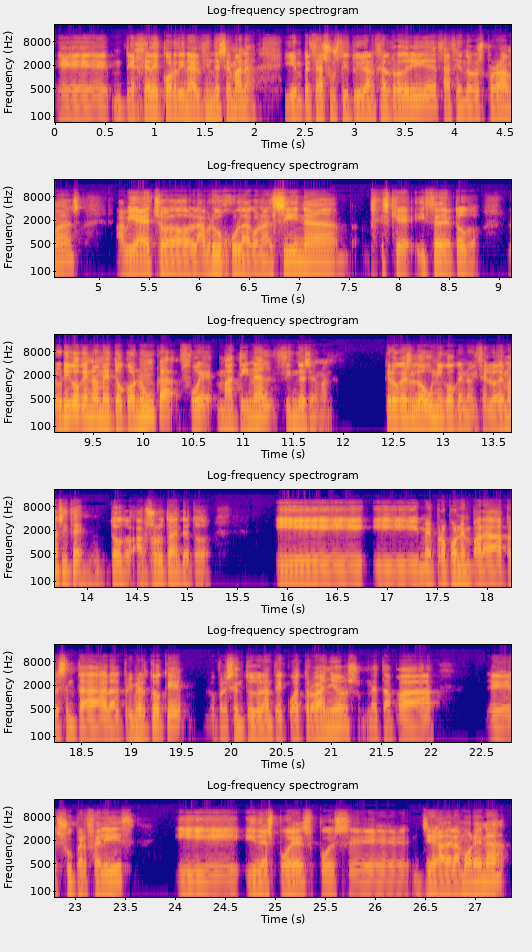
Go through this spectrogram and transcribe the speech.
dejé de coordinar el fin de semana y empecé a sustituir a Ángel Rodríguez haciendo los programas. Había hecho la brújula con Alsina. Es que hice de todo. Lo único que no me tocó nunca fue matinal fin de semana. Creo que es lo único que no hice. Lo demás hice todo, absolutamente todo. Y, me proponen para presentar al primer toque. Lo presento durante cuatro años, una etapa eh, súper feliz. Y, después, pues eh, llega de la Morena.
